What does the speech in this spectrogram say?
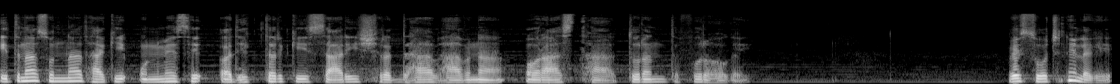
इतना सुनना था कि उनमें से अधिकतर की सारी श्रद्धा, भावना और आस्था तुरंत फुर हो गई। वे सोचने लगे,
